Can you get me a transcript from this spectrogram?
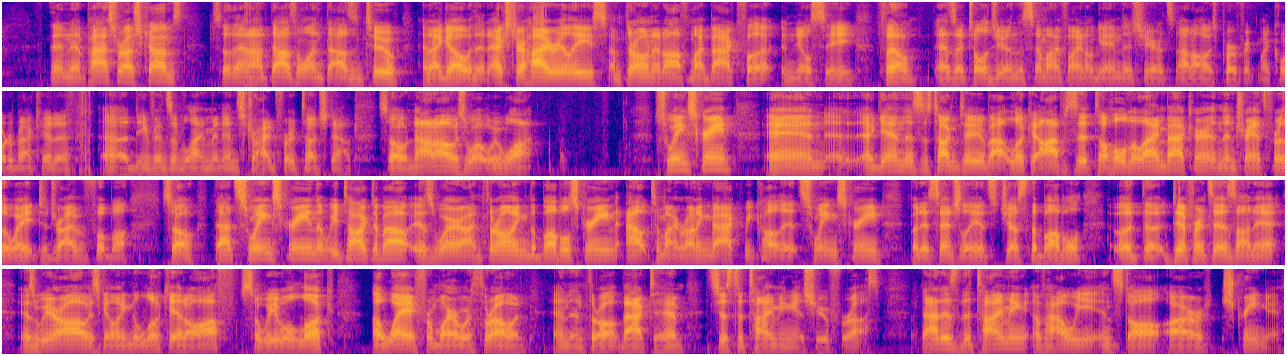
Then the pass rush comes. So then I'm 1001, 1002, and I go with an extra high release. I'm throwing it off my back foot, and you'll see film. As I told you in the semifinal game this year, it's not always perfect. My quarterback hit a, a defensive lineman in stride for a touchdown. So not always what we want. Swing screen, and uh, again, this is talking to you about look at opposite to hold a linebacker and then transfer the weight to drive a football. So that swing screen that we talked about is where I'm throwing the bubble screen out to my running back. We call it swing screen, but essentially it's just the bubble. But the difference is on it is we are always going to look it off. So we will look away from where we're throwing and then throw it back to him. It's just a timing issue for us. That is the timing of how we install our screen game.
